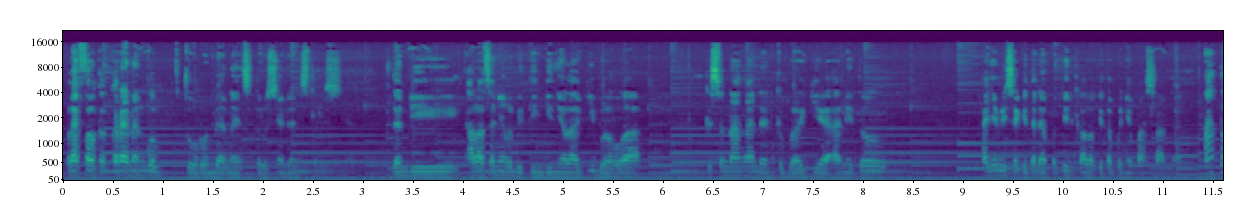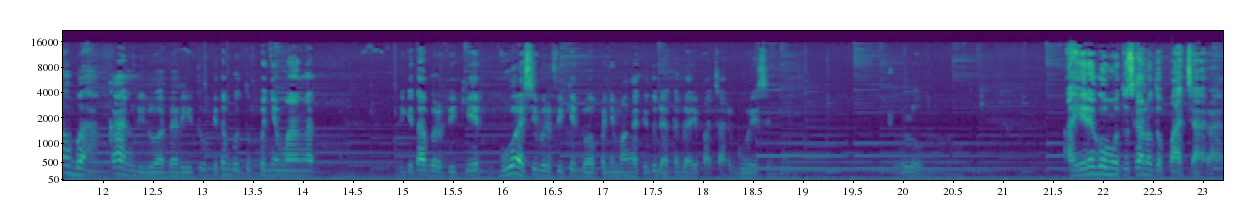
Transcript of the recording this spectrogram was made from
level kekerenan gue turun dan lain seterusnya dan seterusnya. Dan di alasan yang lebih tingginya lagi bahwa kesenangan dan kebahagiaan itu hanya bisa kita dapetin kalau kita punya pasangan. Atau bahkan di luar dari itu kita butuh penyemangat. Jadi kita berpikir gue sih berpikir bahwa penyemangat itu datang dari pacar gue sendiri. Dulu. Akhirnya gue memutuskan untuk pacaran.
